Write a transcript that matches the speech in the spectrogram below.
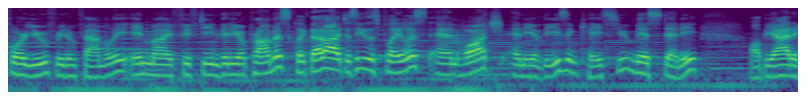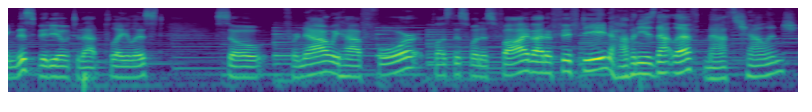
for you, Freedom Family, in my 15 video promise. Click that eye to see this playlist and watch any of these in case you missed any. I'll be adding this video to that playlist. So for now we have four, plus this one is five out of 15. How many is that left? Math challenge.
